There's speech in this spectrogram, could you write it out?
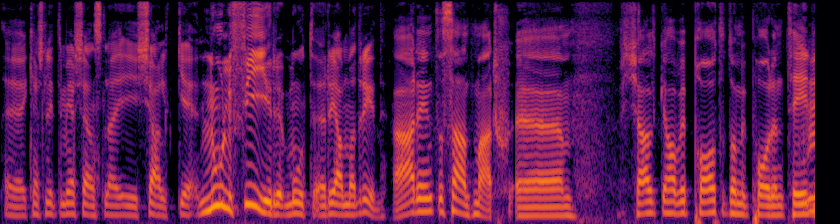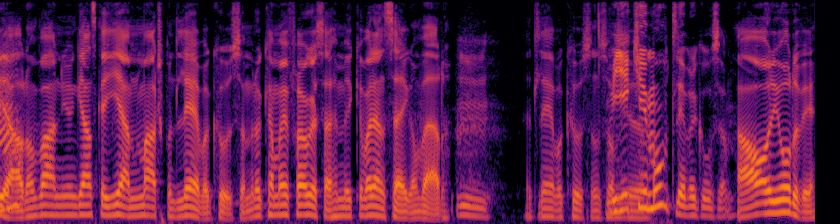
okay. eh, kanske lite mer känsla i Schalke 04 mot Real Madrid. Ja, det är en intressant match. Eh, Schalke har vi pratat om i podden tidigare. Mm. De vann ju en ganska jämn match mot Leverkusen. Men då kan man ju fråga sig hur mycket var den segern värd? Mm. Ett Leverkusen som Vi gick ju emot Leverkusen. Ja det gjorde vi.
